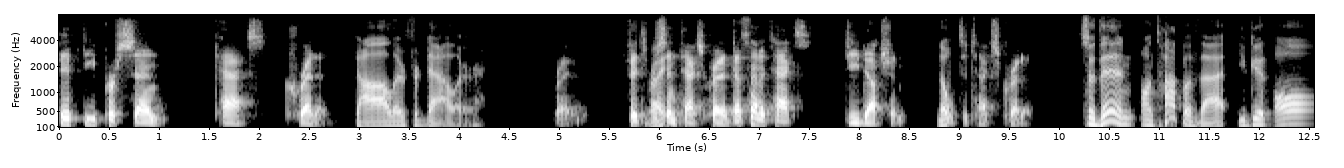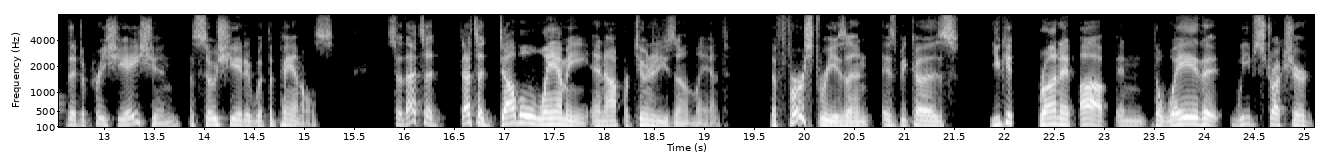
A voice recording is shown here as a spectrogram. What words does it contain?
50% tax credit. Dollar for dollar. Right. 50% right? tax credit. That's not a tax deduction. Nope. It's a tax credit. So then on top of that, you get all the depreciation associated with the panels. So that's a that's a double whammy in opportunity zone land. The first reason is because you can run it up in the way that we've structured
